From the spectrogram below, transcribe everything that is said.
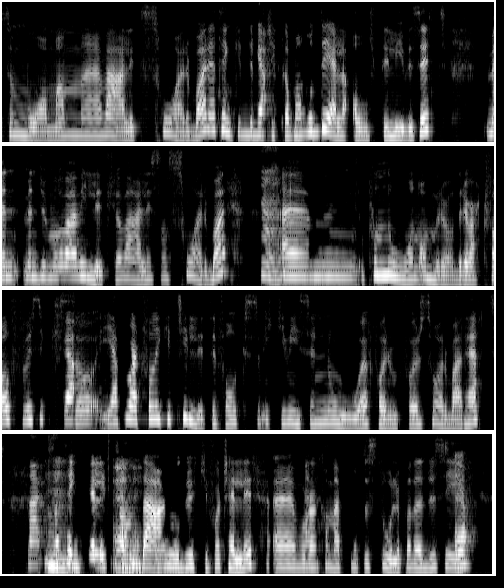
så, må man eh, være litt sårbar. Jeg tenker Det betyr ikke at man må dele alt i livet sitt, men, men, du må være villig til å være litt sånn sårbar. Mm. Um, på noen områder i hvert fall. For hvis ikke ja. så Jeg får i hvert fall ikke tillit til folk som ikke viser noe form for sårbarhet. Nei. Så mm. tenker jeg litt sånn, det er noe du ikke forteller. Uh, hvordan kan jeg på en måte stole på det du sier? Ja.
